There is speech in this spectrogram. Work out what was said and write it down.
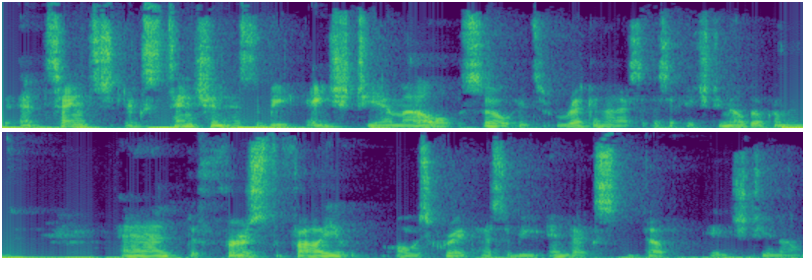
The extension has to be HTML, so it's recognized as an HTML document. And the first file you always create has to be index.html.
